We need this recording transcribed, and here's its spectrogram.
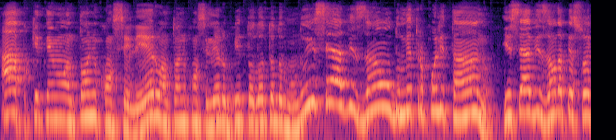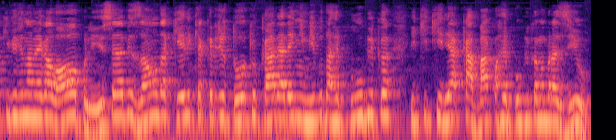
Ah, porque tem o Antônio Conselheiro, o Antônio Conselheiro bitolou todo mundo. Isso é a visão do metropolitano. Isso é a visão da pessoa que vive na megalópole. Isso é a visão daquele que acreditou que o cara era inimigo da República e que queria acabar com a República no Brasil.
